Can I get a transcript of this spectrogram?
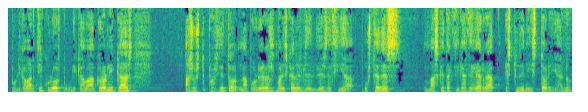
publicaba artículos, publicaba crónicas. A por cierto, Napoleón a sus mariscales les decía, ustedes, más que tácticas de guerra, estudien historia, ¿no?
